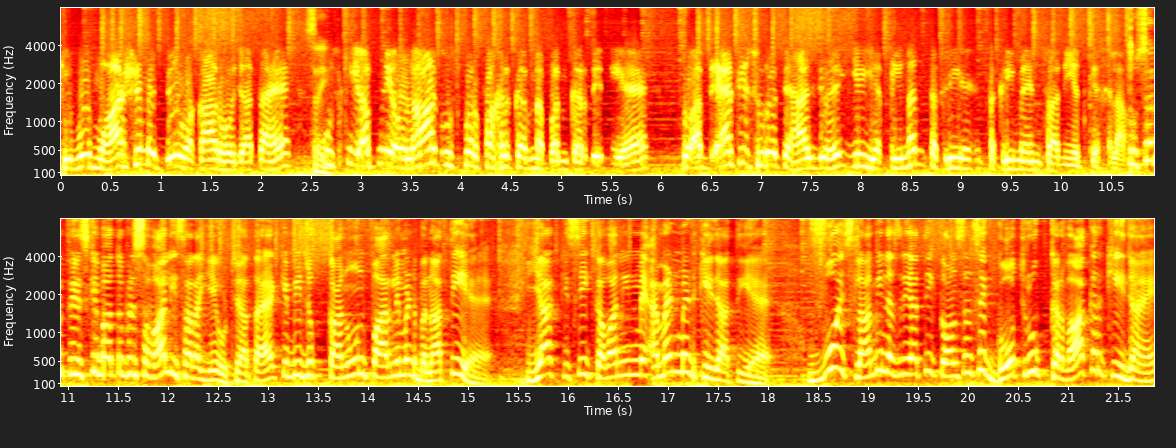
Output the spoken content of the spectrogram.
کہ وہ معاشرے میں بے وقار ہو جاتا ہے۔ اس کی اپنی اولاد اس پر فخر کرنا بند کر دیتی ہے۔ تو اب ایسی صورتحال جو ہے یہ یقیناً تقریم انسانیت کے خلاف۔ تو سر پھر اس کے بعد تو پھر سوال ہی سارا یہ اٹھ جاتا ہے کہ بھی جو قانون پارلیمنٹ بناتی ہے یا کسی قوانین میں امینڈمنٹ کی جاتی ہے وہ اسلامی نظریاتی کونسل سے گو تھرو کروا کر کی جائیں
